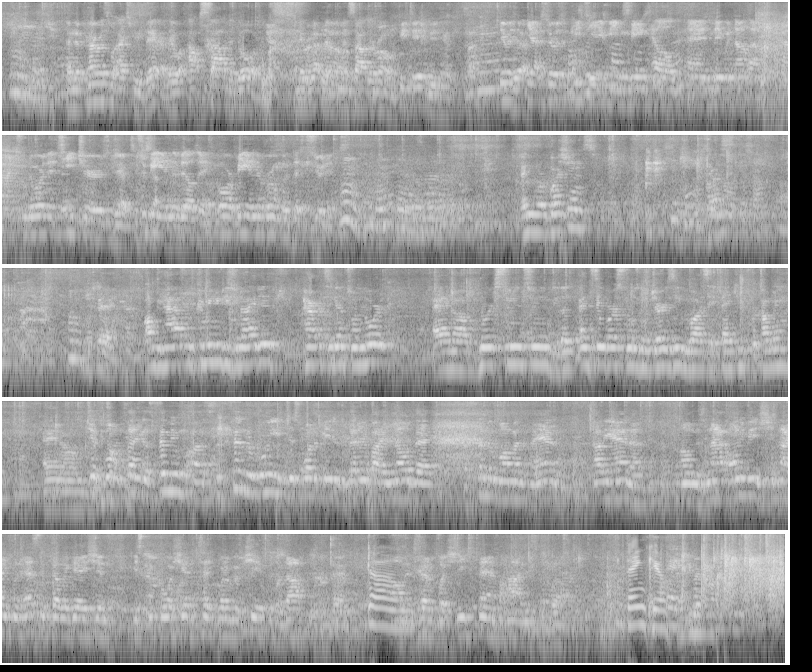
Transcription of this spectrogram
And the parents were actually there. They were outside the door. Yes. And they were letting them inside the room. There was, Yeah. yes, there was a PTA meeting being held, and they would not allow the parents nor the teachers Yeah, to teachers be in the building or be in the room with the students. Any more questions? Okay. On behalf of Communities United, Parents Against One Newark, and um, Newark Students Union, and Save Our Schools New Jersey, we want to say thank you for coming. And um, Just one thing, Assembly, uh, Senator Ruiz just wanted me to let everybody know that Assemblywoman Anna, Aliana, um, is not, only reason she's not even an Essex delegation is because she had to take one of her kids to the doctor. okay? Oh. Um, But she stands behind this as well. Thank you. Thank you very much.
